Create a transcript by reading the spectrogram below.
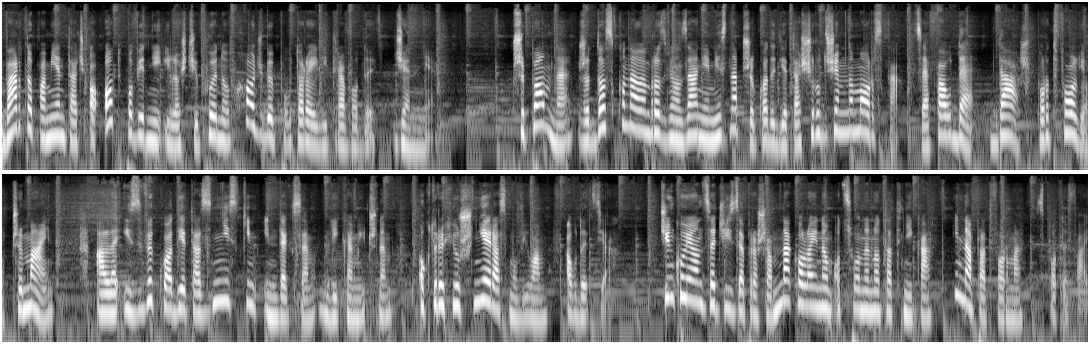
Warto pamiętać o odpowiedniej ilości płynów, choćby 1,5 litra wody dziennie. Przypomnę, że doskonałym rozwiązaniem jest na przykład dieta śródziemnomorska, CVD, DASH, Portfolio czy Mind, ale i zwykła dieta z niskim indeksem glikemicznym, o których już nieraz mówiłam w audycjach. Dziękując za dziś zapraszam na kolejną odsłonę notatnika i na platformę Spotify.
